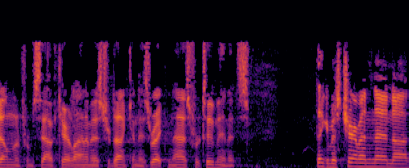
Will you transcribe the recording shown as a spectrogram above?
Gentleman from South Carolina, Mr. Duncan, is recognized for two minutes. Thank you, Mr. Chairman, and uh,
